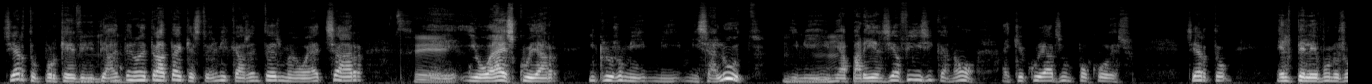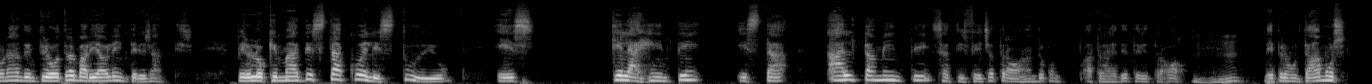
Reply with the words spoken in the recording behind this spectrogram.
¿cierto? Porque definitivamente no se trata de que estoy en mi casa, entonces me voy a echar eh, y voy a descuidar incluso mi, mi, mi salud y mi, mi, apariencia física, no, hay que cuidarse un poco de eso. ¿cierto? El teléfono sonando, entre otras variables interesantes. Pero lo que más destaco del estudio es que la gente está altamente satisfecha trabajando a través de teletrabajo. Le preguntábamos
